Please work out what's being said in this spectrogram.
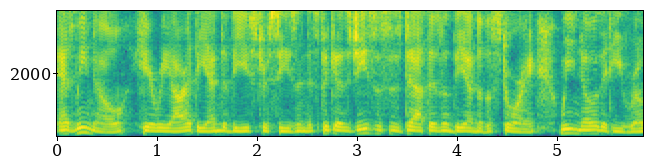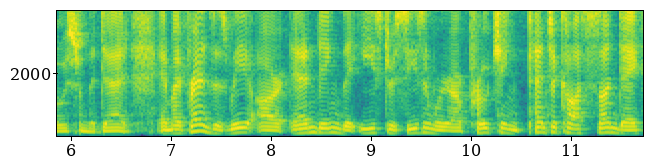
as we know, here we are at the end of the Easter season. It's because Jesus' death isn't the end of the story. We know that he rose from the dead. And my friends, as we are ending the Easter season, we are approaching Pentecost Sunday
